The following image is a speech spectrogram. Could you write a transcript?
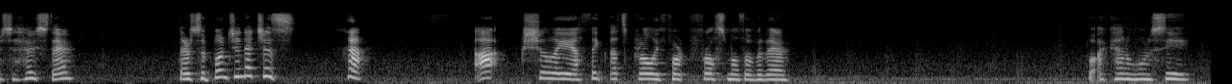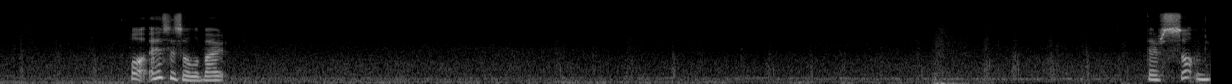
There's a house there. There's a bunch of netches. Ha! Actually, I think that's probably Fort Frostmoth over there. But I kind of want to see what this is all about. There's something.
